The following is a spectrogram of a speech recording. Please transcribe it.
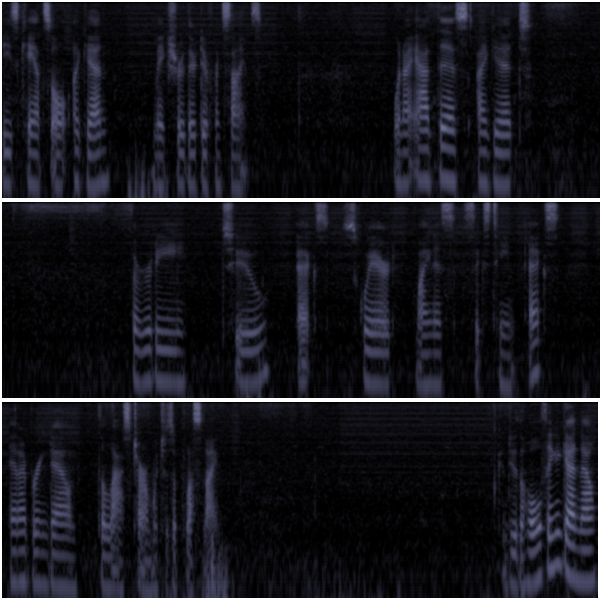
These cancel again. Make sure they're different signs. When I add this, I get 32x squared minus 16x, and I bring down the last term, which is a plus 9. Can do the whole thing again now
